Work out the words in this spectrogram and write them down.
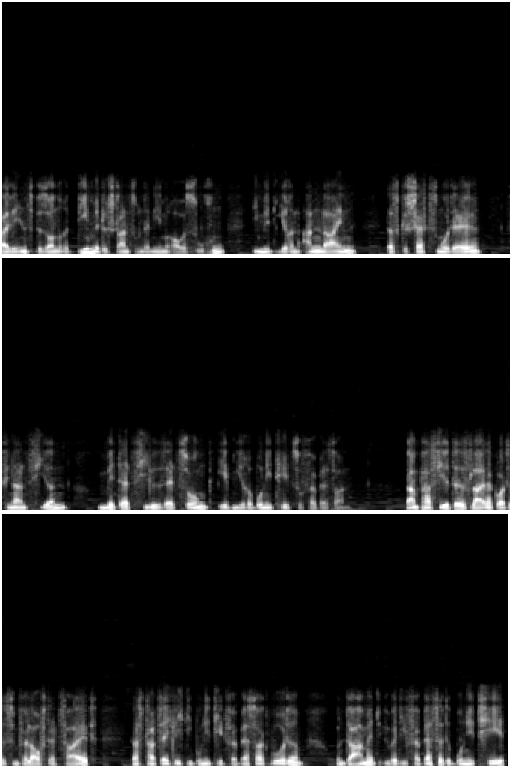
weil wir insbesondere die Mittelstandsunternehmen raussuchen, die mit ihren Anleihen das Geschäftsmodell finanzieren mit der Zielsetzung, eben ihre Bonität zu verbessern. Dann passierte es leider Gottes im Verlauf der Zeit, dass tatsächlich die Bonität verbessert wurde und damit über die verbesserte Bonität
